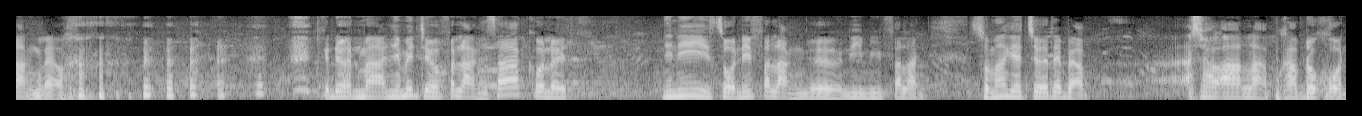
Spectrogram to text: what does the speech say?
รั่งแล้ว คือเดินมายังไม่เจอฝรั่งซักคนเลย นี่นี่โซนนี้ฝรั่งเออนี่มีฝรั่งส่วนมากจะเจอแต่แบบชาวอาหรับครับทุกคน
